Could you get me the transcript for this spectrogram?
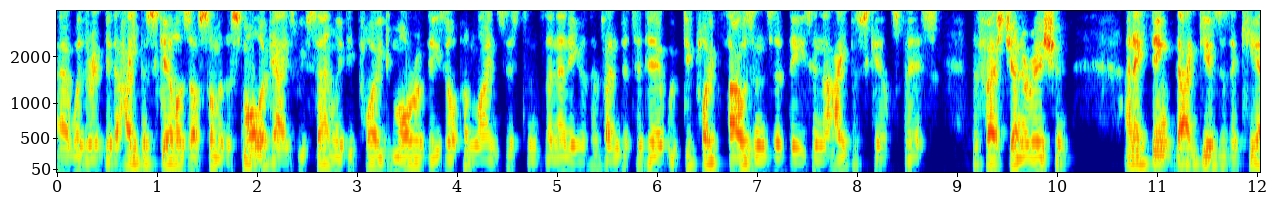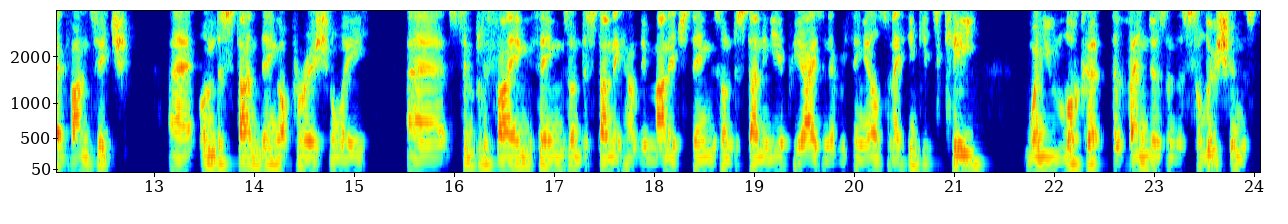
uh, whether it be the hyperscalers or some of the smaller guys, we've certainly deployed more of these open line systems than any other vendor to date. We've deployed thousands of these in the hyperscale space, the first generation. And I think that gives us a key advantage, uh, understanding operationally, uh, simplifying things, understanding how they manage things, understanding APIs and everything else. And I think it's key when you look at the vendors and the solutions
